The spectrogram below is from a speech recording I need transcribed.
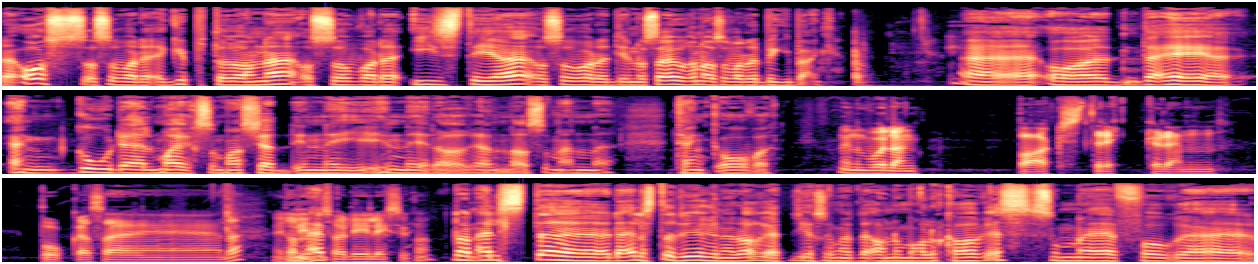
det er oss, og så var det egypterne, og så var det istider, og så var det dinosaurene, og så var det Big Bang. Eh, og det er en god del mer som har skjedd inni, inni der enn det som en eh, tenker over. Men hvor langt bak strekker den boka seg, da? Den er- Livsfarlig leksikon? Den eldste, det eldste dyrene der er et dyr som heter Anomalocaris, som er for eh,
